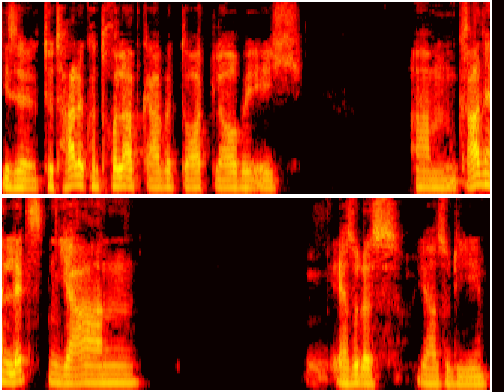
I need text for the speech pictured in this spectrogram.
diese totale Kontrollabgabe dort, glaube ich, ähm, gerade in den letzten Jahren eher so das, ja, so die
